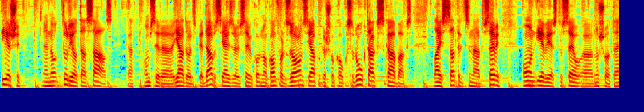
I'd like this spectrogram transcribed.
tieši nu, tur jau tā sāls. Mums ir jādodas pie dabas, jāizrauj sevi no komforta zonas, jāpagaršo kaut kas rūgtāks, skābāks, lai satricinātu sevi un ieviestu sev nu, šo te,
